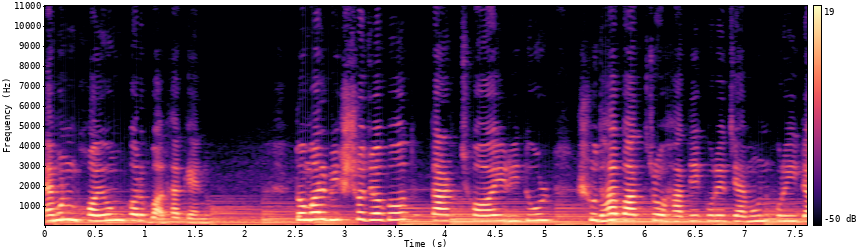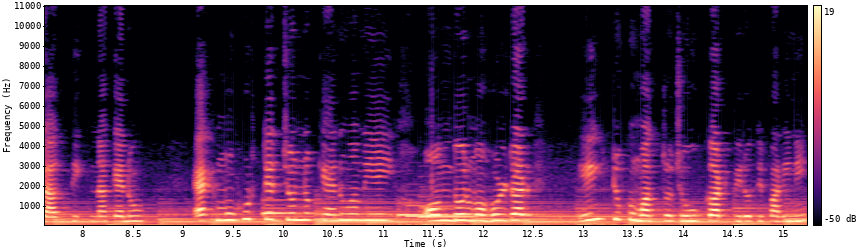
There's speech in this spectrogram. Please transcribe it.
এমন ভয়ঙ্কর বাধা কেন? তোমার বিশ্বজগৎ তার ছয় ঋতুর সুধাপাত্র হাতে করে যেমন করেই ডাক দিক না কেন? এক মুহূর্তের জন্য কেন আমি এই অন্দর মহলটার এইটুকু মাত্র চৌকাট পেরোতে পারিনি?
